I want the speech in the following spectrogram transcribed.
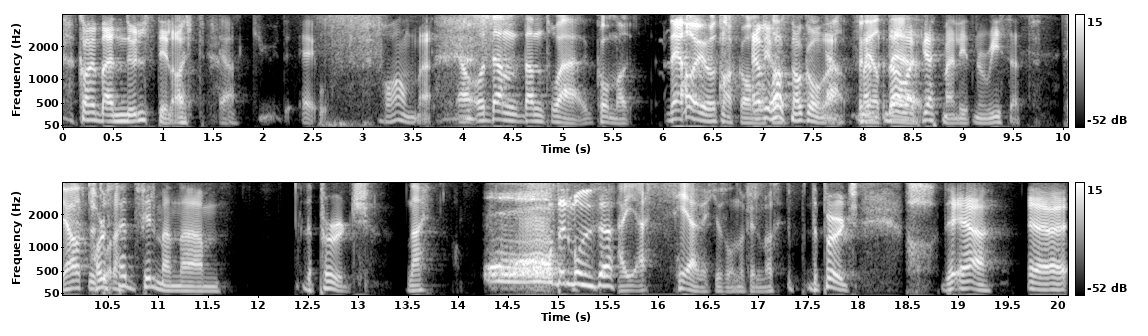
Kan vi bare nullstille alt? Ja. Gud, det er jo faen meg ja, og den, den tror jeg kommer Det har vi jo snakka om. Ja, vi har snakka om det, Ja, men det, det har vært greit med en liten reset. Ja, du Har du sett det? filmen um, The Purge? Nei. Å, den må du se! Nei, jeg ser ikke sånne filmer. The Purge. Det er eh,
